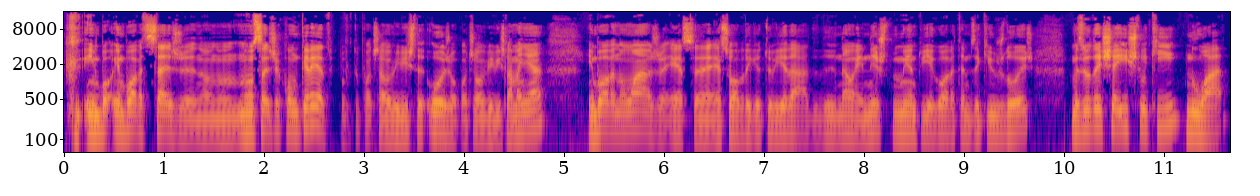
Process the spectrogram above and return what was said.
que, embora seja, não, não seja concreto, porque tu podes a ouvir isto hoje ou podes a ouvir isto amanhã, embora não haja essa, essa obrigatoriedade de não, é neste momento e agora estamos aqui os dois, mas eu deixei isto aqui no ar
